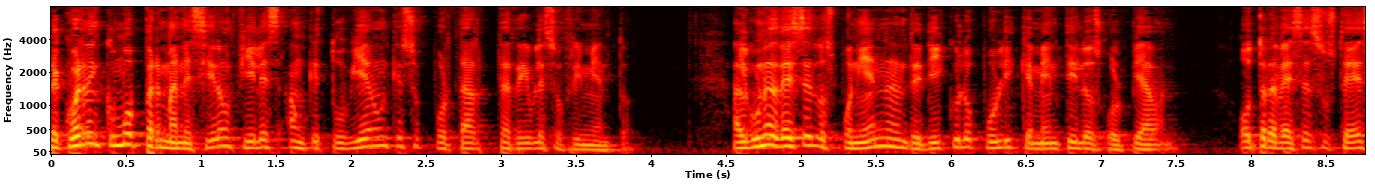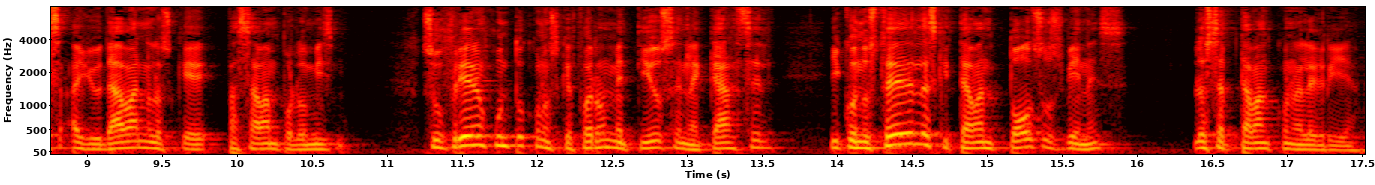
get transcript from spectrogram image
Recuerden cómo permanecieron fieles aunque tuvieron que soportar terrible sufrimiento. Algunas veces los ponían en ridículo públicamente y los golpeaban. Otras veces ustedes ayudaban a los que pasaban por lo mismo. Sufrieron junto con los que fueron metidos en la cárcel y cuando ustedes les quitaban todos sus bienes, lo aceptaban con alegría.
